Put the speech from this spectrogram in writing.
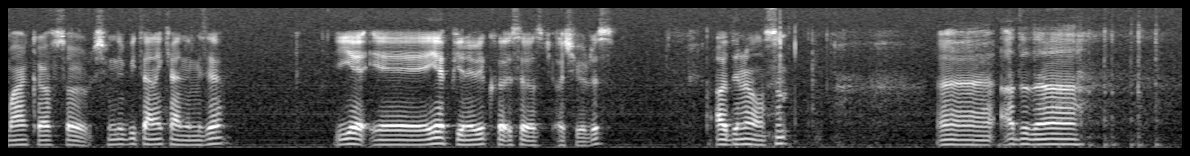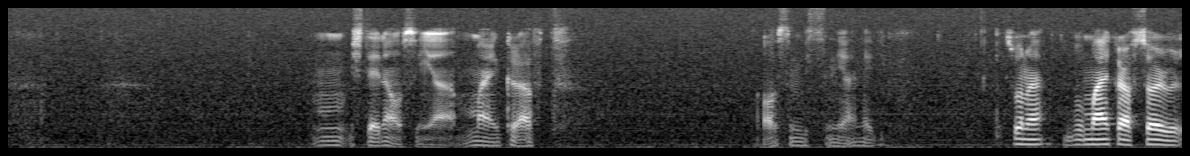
Minecraft Server. Şimdi bir tane kendimize ye, e, yepyeni bir kasa açıyoruz. Adı ne olsun? Ee, adı da Hmm, işte ne olsun ya Minecraft olsun bitsin yani ne diyeyim. Sonra bu Minecraft Server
